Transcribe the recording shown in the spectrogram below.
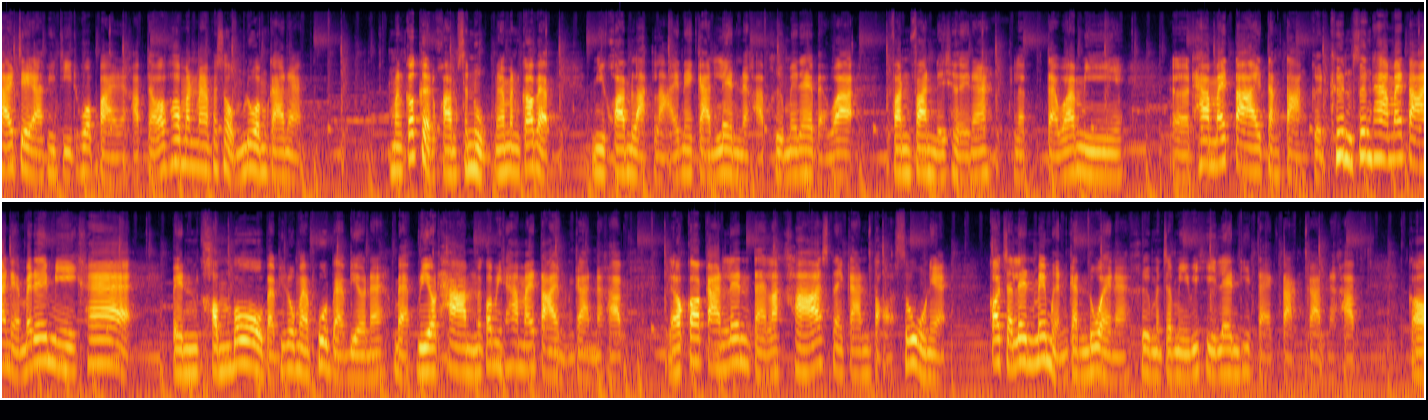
ล้าย JRPG ทั่วไปนะครับ แต่ว่าพอมันมาผสมรวมกันอะมันก็เกิดความสนุกนะ มันก็แบบมีความหลากหลายในการเล่นนะครับ คือไม่ได้แบบว่าฟันฟันเฉยๆนะแล้วแต่ว่ามีท่าไม้ตายต่างๆ เกิดขึ้น ซึ่งท่าไม้ตายเนี่ยไม่ได้มีแค่ เป็น combo แบบที่ลุงแมวพูดแบบเดียวนะ แบบ real-time แล้วก็มีท่าไม้ตายเหมือนกันนะครับ แล้วก็การเล่นแต่ละคลาสในการต่อสู้เนี่ย ก็จะเล่นไม่เหมือนกันด้วยนะ คือมันจะมีวิธีเล่นที่แตกต่างกันนะครับ ก็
